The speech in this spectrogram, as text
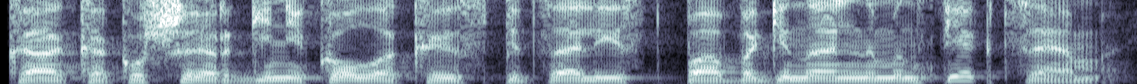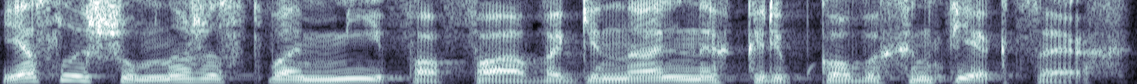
Как акушер-гинеколог и специалист по вагинальным инфекциям, я слышу множество мифов о вагинальных грибковых инфекциях.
